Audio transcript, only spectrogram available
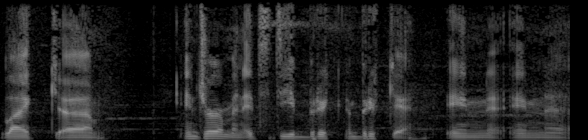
like um, in German it's die Brück- Brücke, in in uh,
